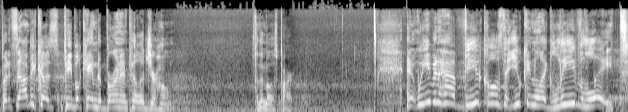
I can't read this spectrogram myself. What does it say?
but it's not because people came to burn and pillage your home, for the most part. And we even have vehicles that you can like leave late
